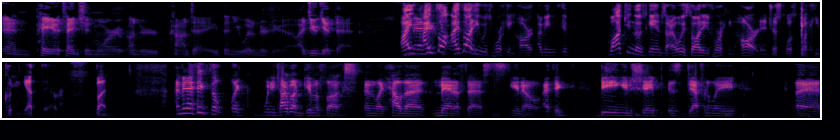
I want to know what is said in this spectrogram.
and pay attention more under Conte than you would under Nuno. I do get that. I, I mean, I I, think- thought I thought he was working hard. I mean, if, watching those games, I always thought he was working hard. It just looked like he couldn't get there. But I mean, I think the like when you talk about give a fucks and like how that manifests, you know, I think being in shape is definitely uh,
